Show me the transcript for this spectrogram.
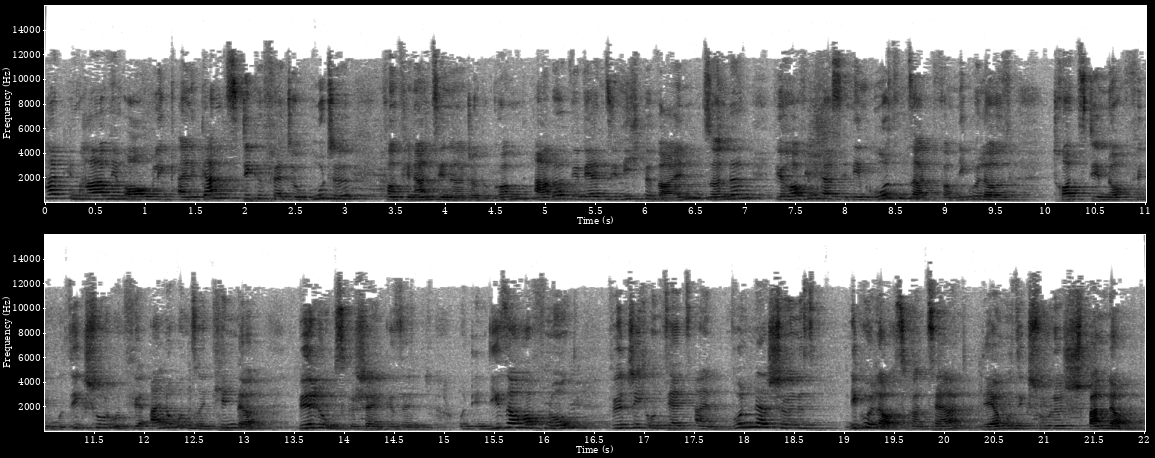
haben im Augenblick eine ganz dicke, fette Route vom Finanzsenator bekommen. Aber wir werden sie nicht beweinen, sondern wir hoffen, dass in dem großen Sack vom Nikolaus trotzdem noch für die Musikschule und für alle unsere Kinder Bildungsgeschenke sind. Und in dieser Hoffnung wünsche ich uns jetzt ein wunderschönes Nikolauskonzert der Musikschule Spandau.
